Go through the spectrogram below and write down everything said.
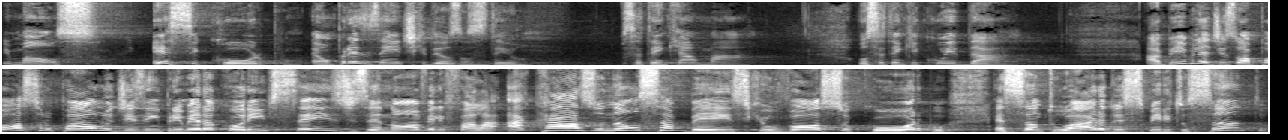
Irmãos, esse corpo é um presente que Deus nos deu. Você tem que amar. Você tem que cuidar. A Bíblia diz, o apóstolo Paulo diz em 1 Coríntios 6, 19, ele fala: Acaso não sabeis que o vosso corpo é santuário do Espírito Santo?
